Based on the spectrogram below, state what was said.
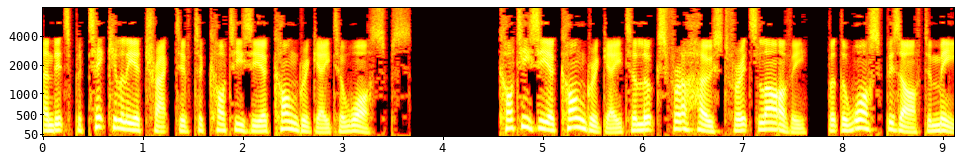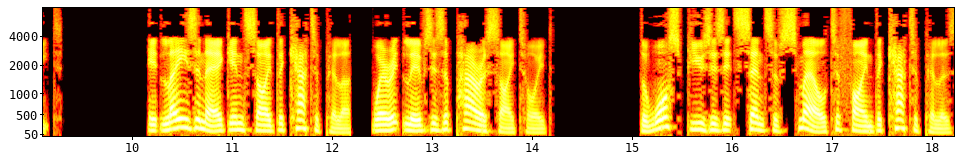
and it's particularly attractive to Cotesia congregata wasps. Cotesia congregata looks for a host for its larvae, but the wasp is after meat. It lays an egg inside the caterpillar, where it lives as a parasitoid. The wasp uses its sense of smell to find the caterpillars,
